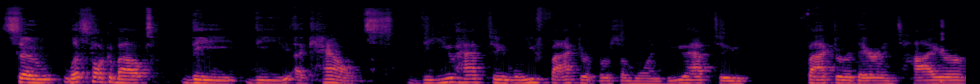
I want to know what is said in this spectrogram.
So let's talk about the the accounts. Do you have to when you factor for someone? Do you have to factor their entire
